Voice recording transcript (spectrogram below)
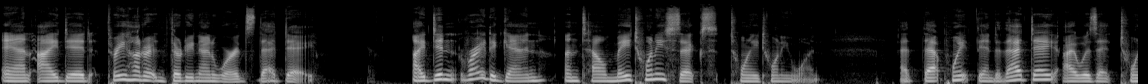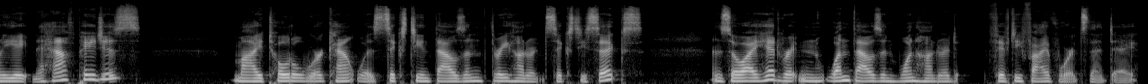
and I did 339 words that day. I didn't write again until May 26, 2021. At that point, the end of that day, I was at 28 and a half pages. My total word count was 16,366. And so I had written 1,155 words that day.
